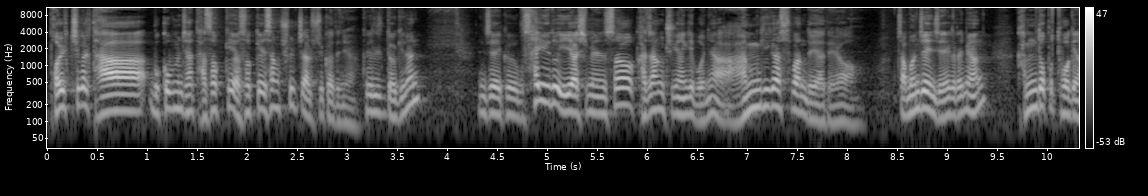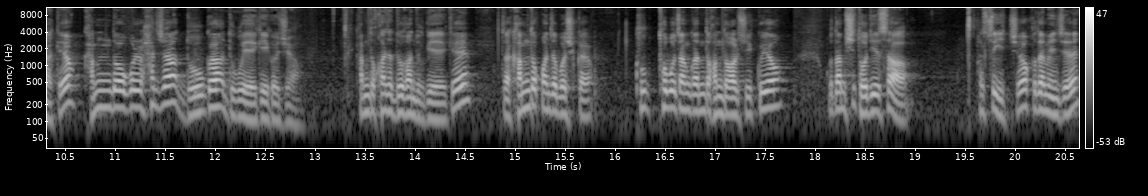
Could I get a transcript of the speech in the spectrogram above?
벌칙을 다 묶어보면 한 다섯 개, 여섯 개 이상 출제할 수 있거든요. 그래서 여기는 이제 그 사유도 이해하시면서 가장 중요한 게 뭐냐? 암기가 수반돼야 돼요. 자, 먼저 이제 그러면 감독부터 확인할게요. 감독을 하자 누가 누구에게 이거죠. 감독하자 누가 누구에게. 자, 감독 먼저 보실까요? 국토부 장관도 감독할 수 있고요. 그다음 시도지사 할 수 있죠. 그다음에 이제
